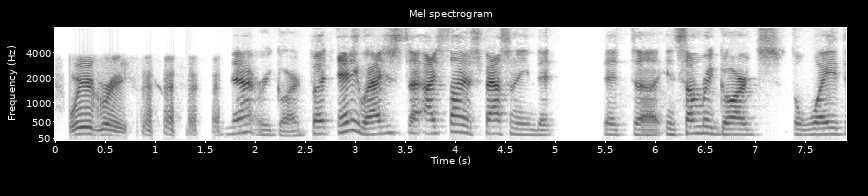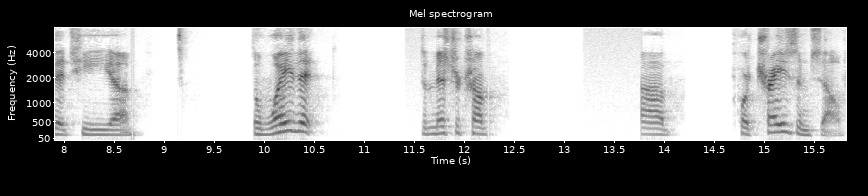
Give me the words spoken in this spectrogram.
we agree. in that regard, but anyway, I just I thought it was fascinating that that uh, in some regards the way that he uh, the way that the Mr. Trump uh, portrays himself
